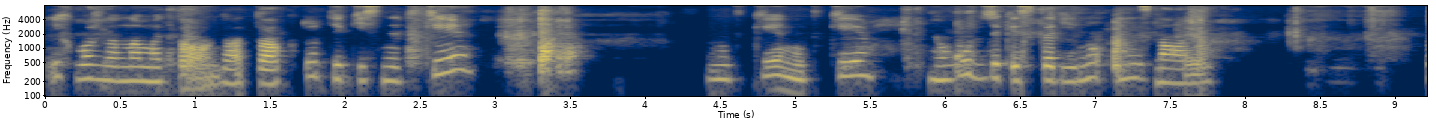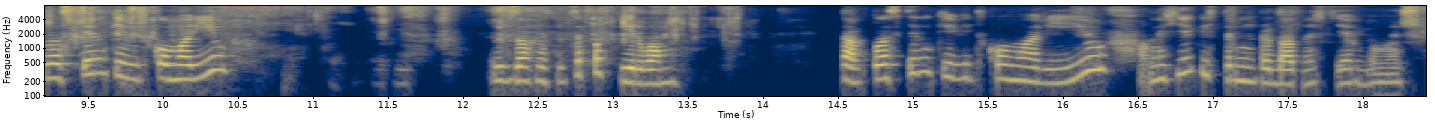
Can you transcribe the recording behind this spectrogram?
Їх можна на метал. Да, так. Тут якісь нитки. Нитки, нитки, гудзики старі, ну, не знаю. Пластинки від комарів. Від захисту. Це папір вам. Так, пластинки від комарів. У них є якийсь термін придатності, як думаєш?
